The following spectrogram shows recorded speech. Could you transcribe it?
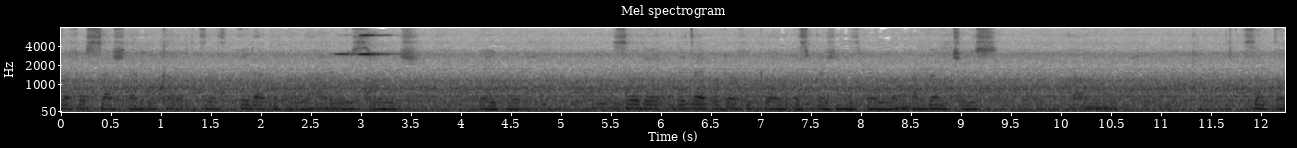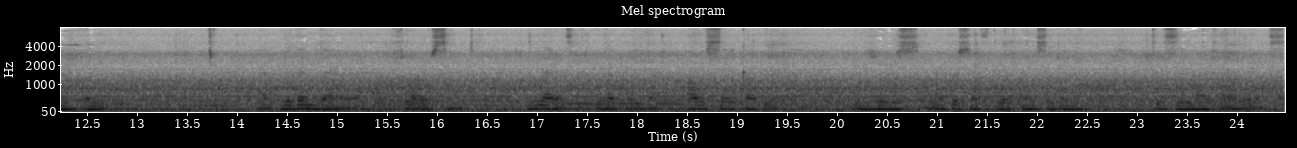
the first session that we says Ada Coppola research paper. So the, the typographical expression is very long. I'm going to choose um, something in within the fluorescent letters in the paper. I will say copy and use Microsoft Word once again to see my favorites.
